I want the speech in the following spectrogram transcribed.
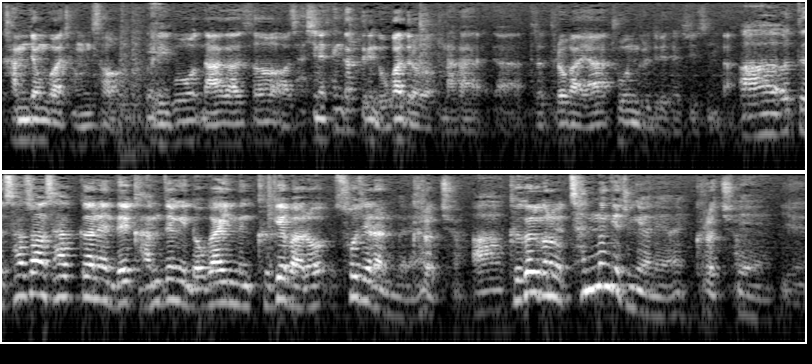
감정과 정서 예. 그리고 나아가서 어, 자신의 생각들이 녹아 들어 나가 아, 들어, 들어가야 좋은 글들이 될 수 있습니다. 아, 어떤 사소한 사건에 내 감정이 녹아 있는 그게 바로 소재라는 거네요. 그렇죠, 아, 그걸 그러면 찾는 게 중요하네요. 그렇죠. 예. 예.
